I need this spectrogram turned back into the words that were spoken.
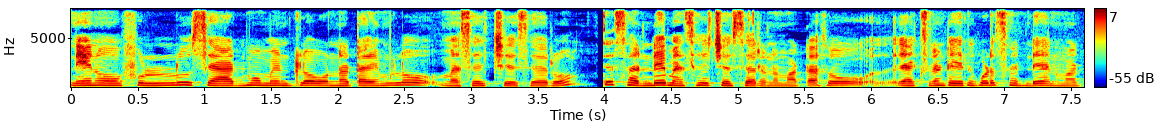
నేను ఫుల్ సాడ్ మూమెంట్లో ఉన్న టైంలో మెసేజ్ చేశారు. అయితే సండే మెసేజ్ చేశారనమాట సో యాక్సిడెంట్ అయింది కూడా సండే అనమాట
